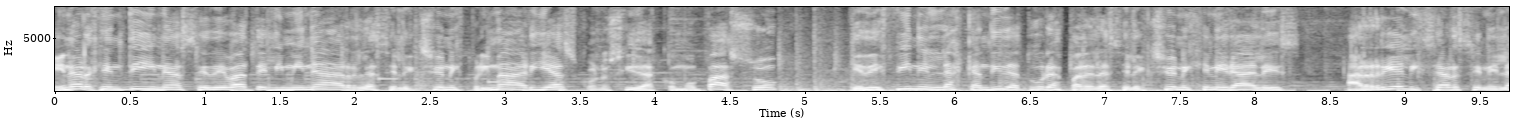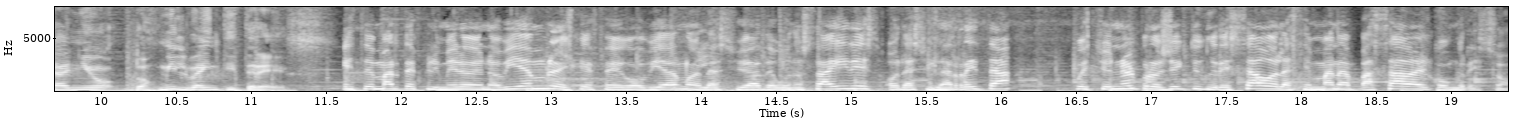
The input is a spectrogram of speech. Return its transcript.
En Argentina se debate eliminar las elecciones primarias, conocidas como PASO, que definen las candidaturas para las elecciones generales a realizarse en el año 2023. Este martes primero de noviembre, el jefe de gobierno de la ciudad de Buenos Aires, Horacio Larreta, cuestionó el proyecto ingresado la semana pasada al Congreso.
